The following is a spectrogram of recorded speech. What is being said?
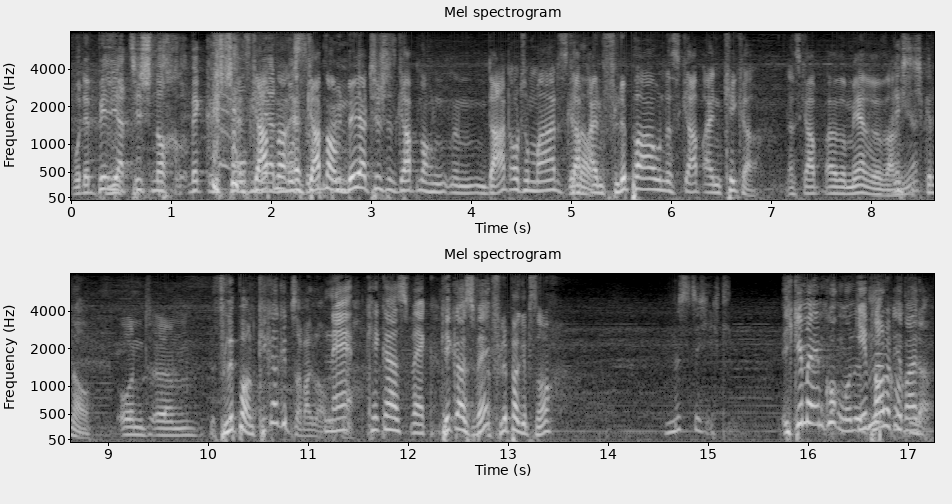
Wo der Billardtisch noch weggeschoben Es gab, werden noch, musste. es gab noch einen Billardtisch, es gab noch einen, einen Dartautomat, es Genau. gab einen Flipper und es gab einen Kicker. Es gab also mehrere Sachen. Richtig, genau. Hier. Und ähm, Flipper und Kicker gibt's aber, glaube ich. Nee, Kicker ist weg. Kicker ist weg. Flipper gibt's noch. Müsste ich. Ich Ich gehe mal eben gucken und plaudert ihr weiter.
